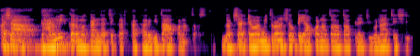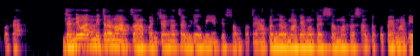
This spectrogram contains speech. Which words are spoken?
अशा धार्मिक कर्मकांडाचे करता करविता आपणच असतो. लक्षात ठेवा मित्रांनो शेवटी आपणच आहोत आपल्या जीवनाचे शिल्पकार. धन्यवाद मित्रांनो आजचा हा पंचांगाचा व्हिडिओ मी येथे संपत आहे आपण जर माझ्या मतात सहमत असाल तर कृपया माझे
